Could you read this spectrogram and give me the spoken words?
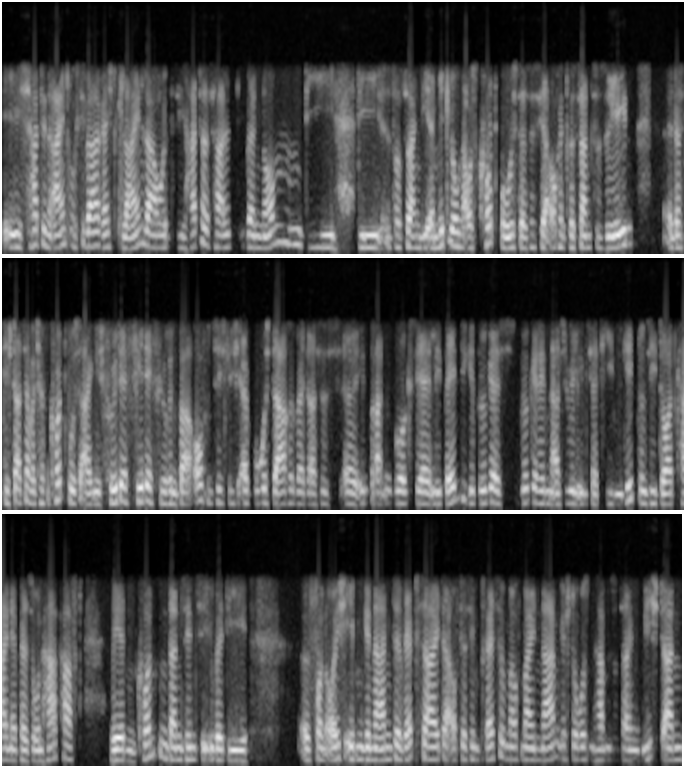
ich hatte den Eindruck, sie war recht kleinlaut. Sie hat das halt übernommen, die, die sozusagen die Ermittlungen aus Cottbus. Das ist ja auch interessant zu sehen, äh, dass die Staatsanwaltschaft Cottbus eigentlich federführend war, offensichtlich erbost darüber, dass es äh, in Brandenburg sehr lebendige Bürger, Bürgerinnen-Asylinitiativen gibt und sie dort keiner Person habhaft werden konnten. Dann sind sie über die äh, von euch eben genannte Webseite auf das Impressum auf meinen Namen gestoßen, haben sozusagen mich dann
